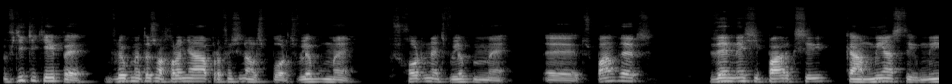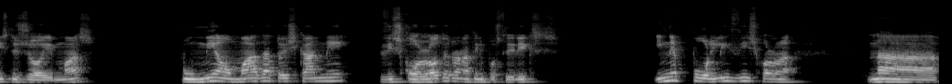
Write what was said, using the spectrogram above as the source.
Βγήκε και είπε: Βλέπουμε τόσα χρόνια professional sports. Βλέπουμε τους Hornets, βλέπουμε ε, τους Panthers. Δεν έχει υπάρξει καμία στιγμή στη ζωή μας που μια ομάδα το έχει κάνει δυσκολότερο να την υποστηρίξεις. Είναι πολύ δύσκολο να, να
